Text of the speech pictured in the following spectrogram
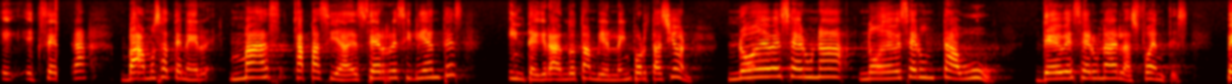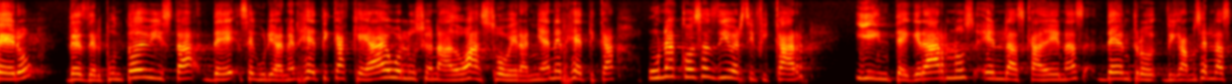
e, etcétera, vamos a tener más capacidad de ser resilientes, integrando también la importación. No debe ser, una, no debe ser un tabú, debe ser una de las fuentes, pero desde el punto de vista de seguridad energética que ha evolucionado a soberanía energética, una cosa es diversificar integrarnos en las cadenas dentro, digamos, en las,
